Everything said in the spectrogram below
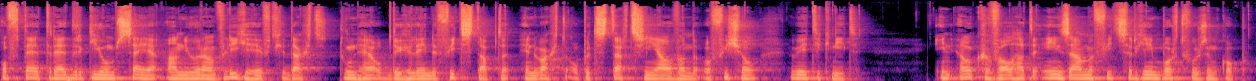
Of tijdrijder Guillaume Seye aan Joran Vliegen heeft gedacht toen hij op de geleende fiets stapte en wachtte op het startsignaal van de official, weet ik niet. In elk geval had de eenzame fietser geen bord voor zijn kop.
